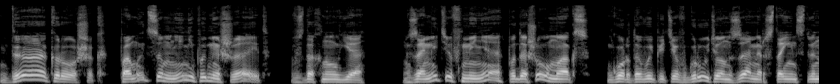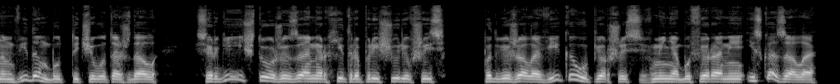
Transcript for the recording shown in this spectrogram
«Да, Крошек, помыться мне не помешает», — вздохнул я. Заметив меня, подошел Макс. Гордо выпитив грудь, он замер с таинственным видом, будто чего-то ждал. Сергеич тоже замер, хитро прищурившись. Подбежала Вика, упершись в меня буферами, и сказала,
